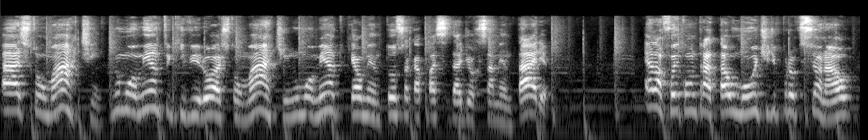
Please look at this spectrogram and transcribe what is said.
a Aston Martin, no momento que virou Aston Martin, no momento que aumentou sua capacidade orçamentária, ela foi contratar um monte de profissional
